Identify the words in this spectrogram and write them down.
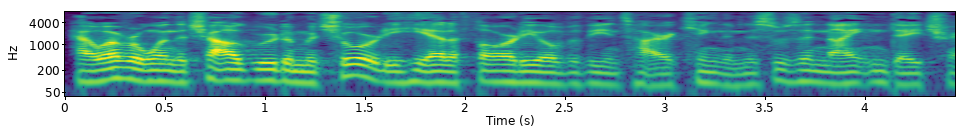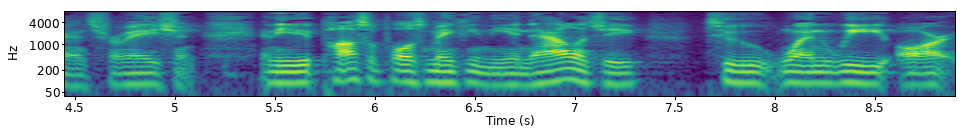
However, when the child grew to maturity, he had authority over the entire kingdom. This was a night and day transformation. And the Apostle Paul is making the analogy to when we are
